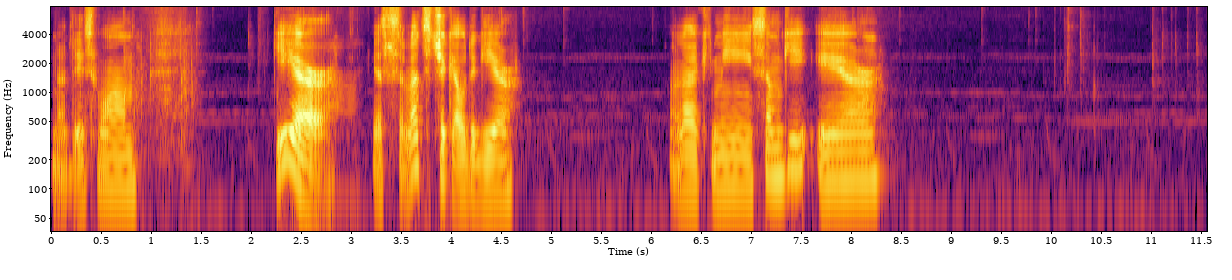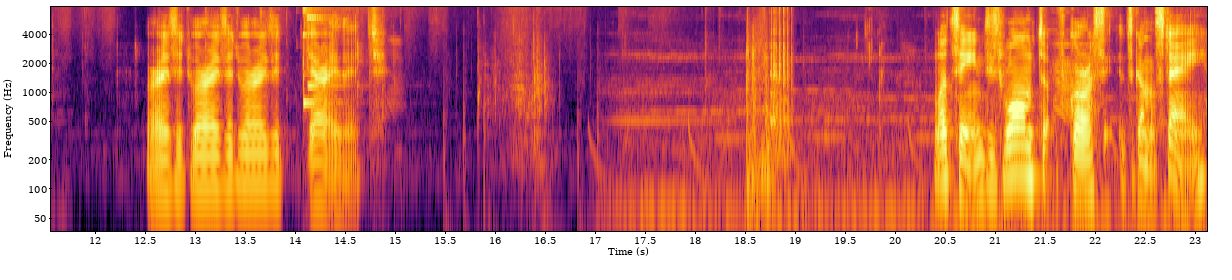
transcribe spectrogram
Not this one. Gear. Yes, let's check out the gear. Like me some gear. Where is it? Where is it? Where is it? There is it. Let's see, in this wand, of course, it's gonna stay.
